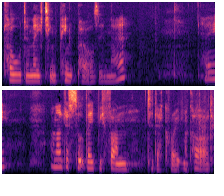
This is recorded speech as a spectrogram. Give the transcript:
coordinating pink pearls in there. Okay. And I just thought they'd be fun to decorate my card.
